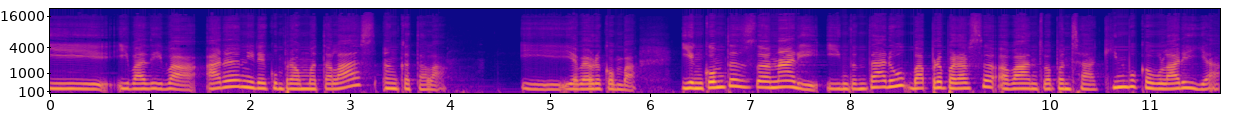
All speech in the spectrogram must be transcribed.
I, i va dir, va, ara aniré a comprar un matalàs en català i, i a veure com va. I en comptes d'anar-hi i intentar-ho, va preparar-se abans, va pensar quin vocabulari hi ha.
